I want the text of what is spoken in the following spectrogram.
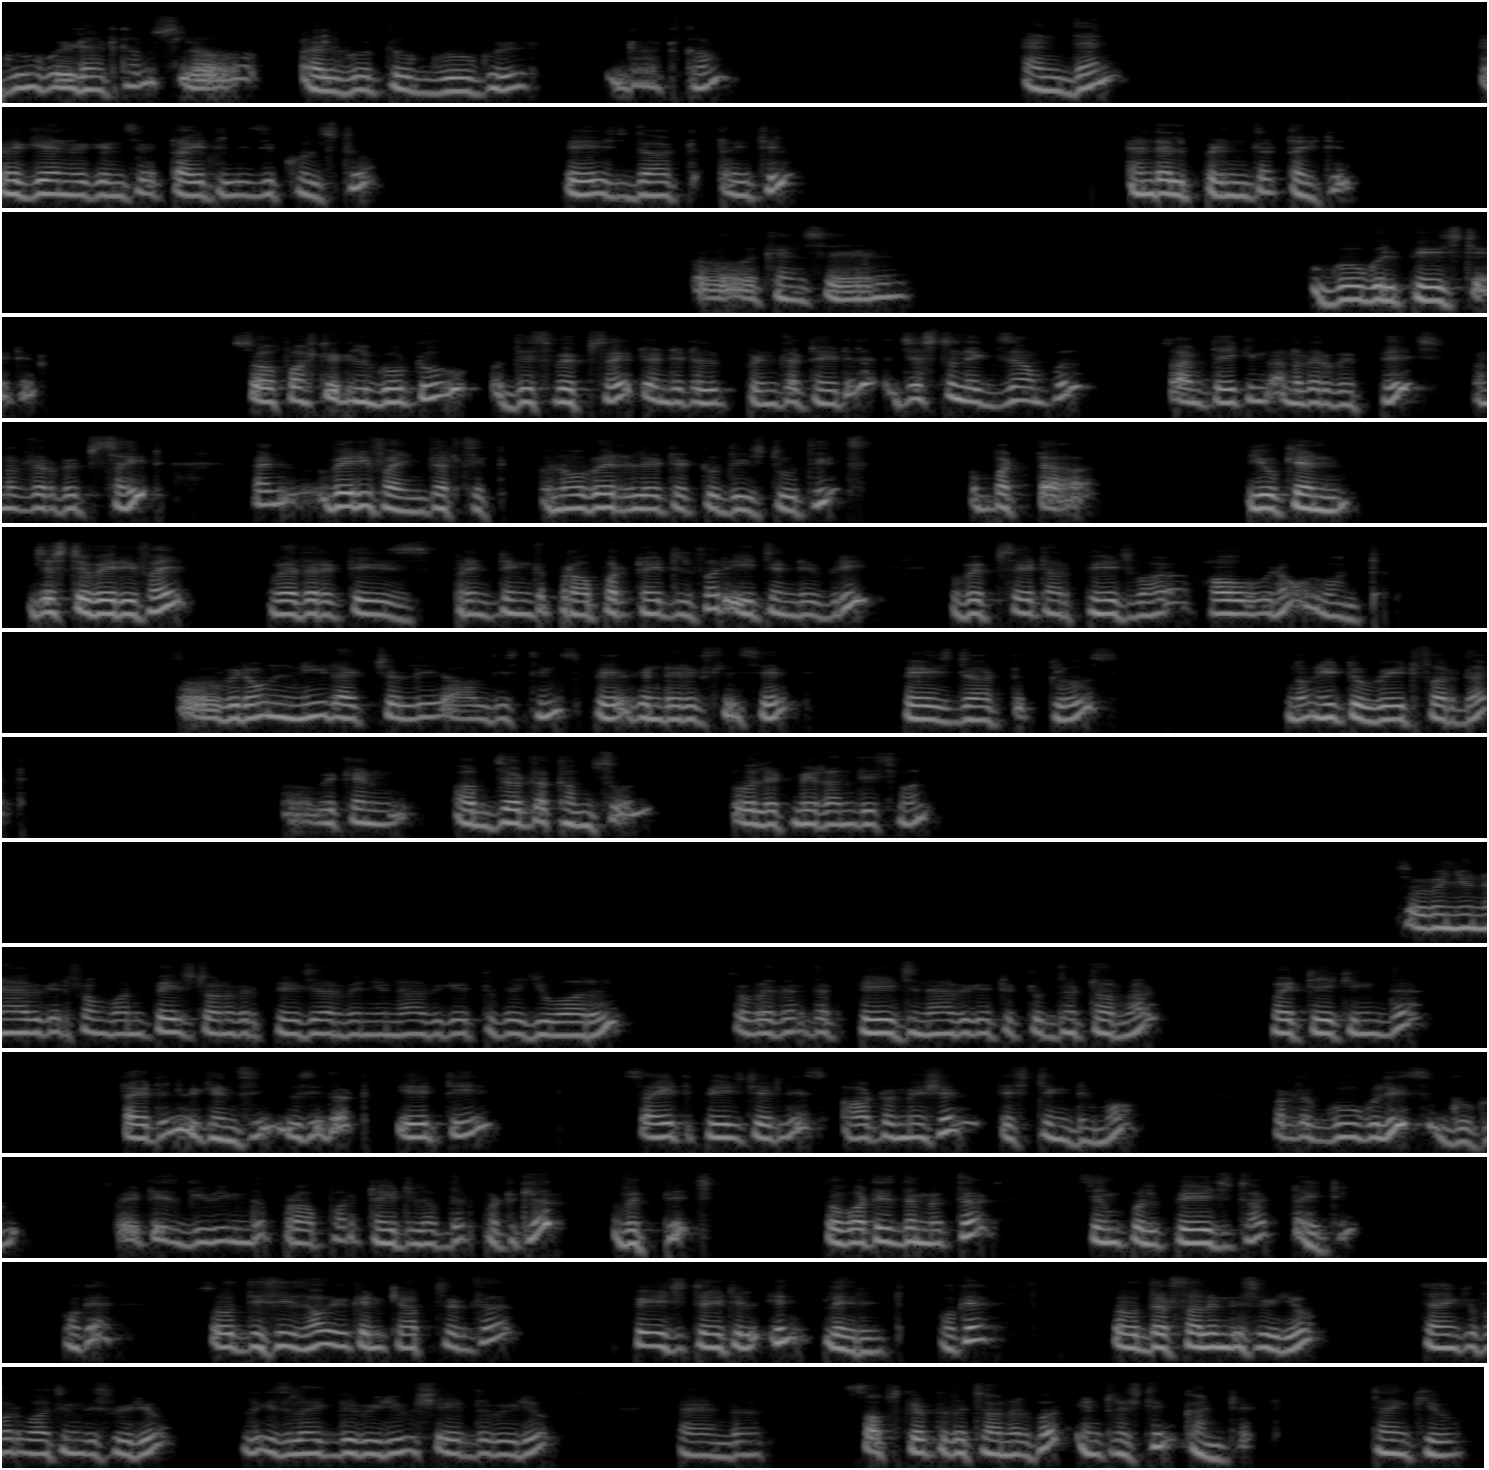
google.com so I'll go to google.com and then again we can say title is equals to page dot title and I'll print the title so we can say Google page title. So first it will go to this website and it will print the title. Just an example. So I'm taking another web page another website and verifying. That's it. Nowhere related to these two things. But uh, you can just verify whether it is printing the proper title for each and every website or page how you know we want so we don't need actually all these things. We can directly say page dot close. No need to wait for that. Uh, we can observe the console. So let me run this one. So when you navigate from one page to another page or when you navigate to the URL, so whether that page navigated to that or not, by taking the title, we can see, you see that AT site page title is automation testing demo. For the Google is Google. So it is giving the proper title of that particular web page. So what is the method? Simple page dot title. Okay. So this is how you can capture the page title in Playwright. Okay. So that's all in this video. Thank you for watching this video. Please like the video, share the video, and uh, subscribe to the channel for interesting content. Thank you.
